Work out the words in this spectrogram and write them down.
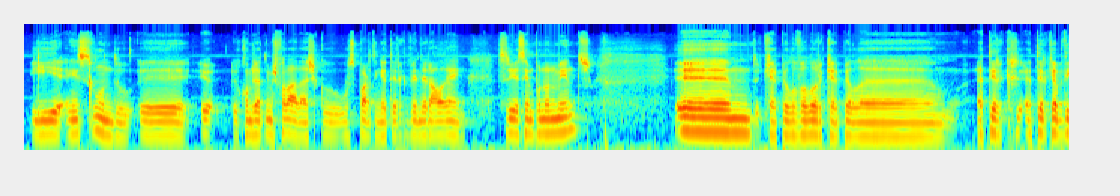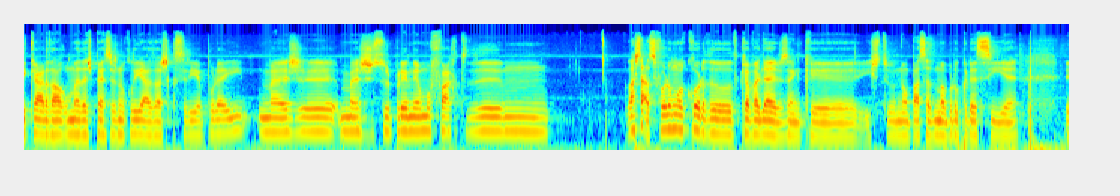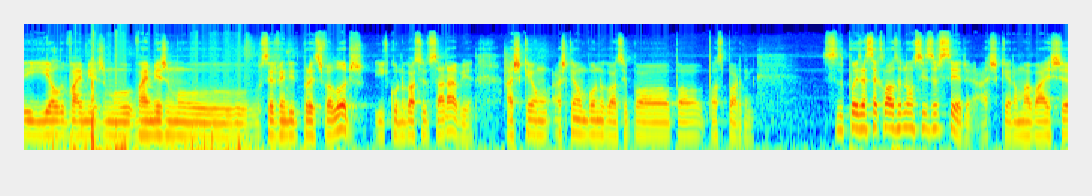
E em segundo, eh, eu- como já tínhamos falado, acho que o, Sporting a ter que vender alguém seria sempre o Nuno Mendes. Ehm, quer pelo valor, quer pela a ter, que, a ter que abdicar de alguma das peças nucleares, acho que seria por aí, mas, eh, mas surpreendeu-me o facto de hum, lá está, se for um acordo de cavalheiros em que isto não passa de uma burocracia e ele vai mesmo, vai mesmo ser vendido por esses valores e com o negócio do Sarabia, acho que é um, acho que é um bom negócio para o, para para o Sporting. Se depois essa cláusula não se exercer, acho que era uma baixa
